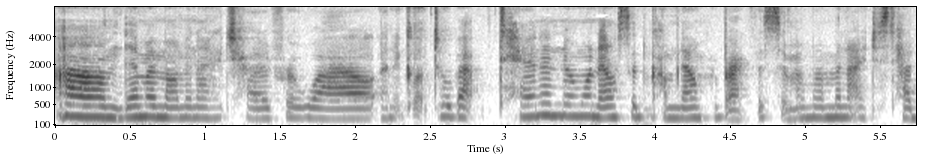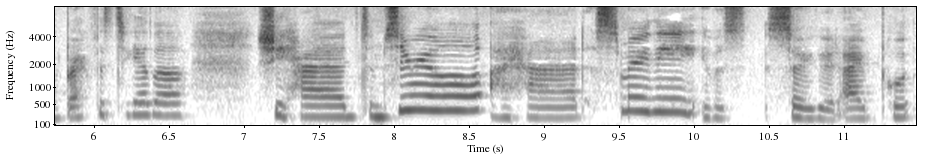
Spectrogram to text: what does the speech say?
Um, then my mum and I chatted for a while and it got to about 10 and no one else had come down for breakfast so my mum and I just had breakfast together. She had some cereal, I had a smoothie, it was so good. I put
